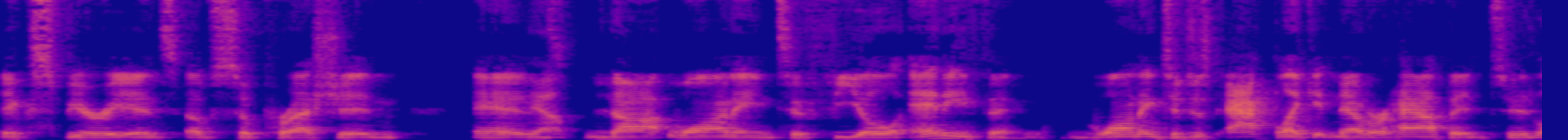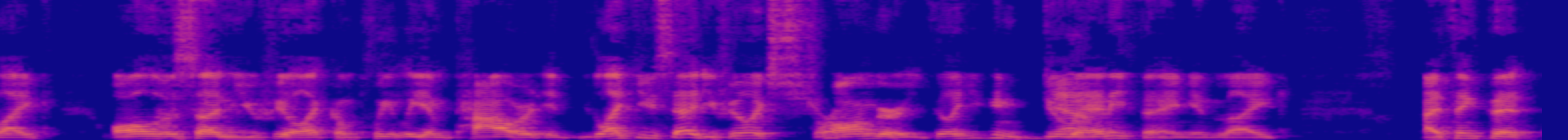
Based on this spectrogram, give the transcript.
experience of suppression and Yeah. not wanting to feel anything, wanting to just act like it never happened, to like all of a sudden you feel like completely empowered. It, like you said, you feel like stronger. You feel like you can do Yeah. anything. And like, I think that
